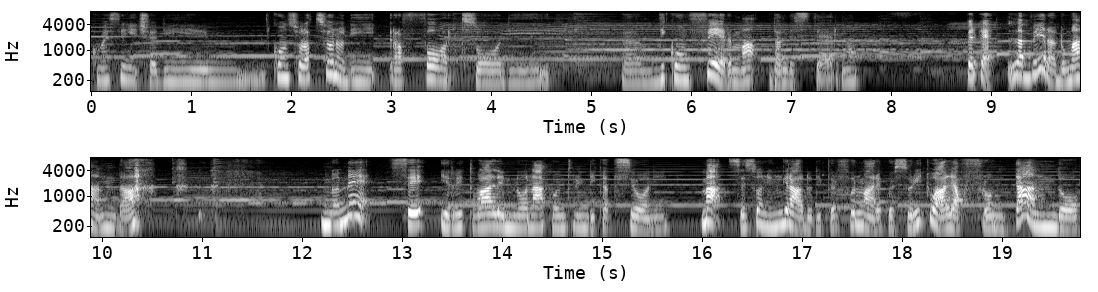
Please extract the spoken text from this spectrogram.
come si dice, di consolazione o di rafforzo, di, eh, di conferma dall'esterno. Perché la vera domanda non è se il rituale non ha controindicazioni, ma se sono in grado di performare questo rituale affrontando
